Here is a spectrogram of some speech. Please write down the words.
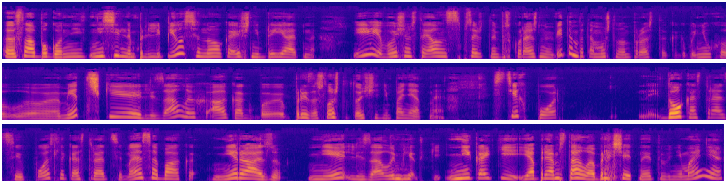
Uh, слава богу, он не сильно прилепился, но, конечно, неприятно. И, в общем, стоял он с абсолютно бескуражным видом, потому что он просто как бы нюхал э, меточки, лизал их, а как бы произошло что-то очень непонятное. С тех пор, до кастрации, после кастрации, моя собака ни разу не лизала метки. Никакие. Я прям стала обращать на это внимание.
